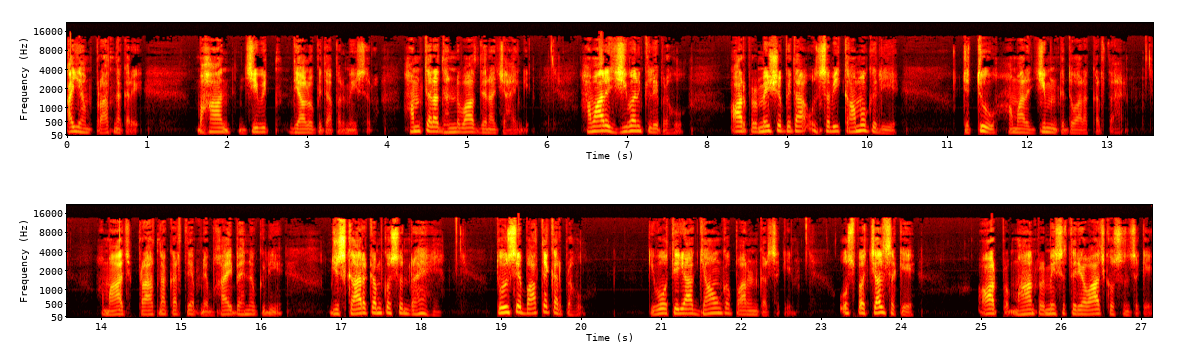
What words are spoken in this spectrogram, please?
आइए हम प्रार्थना करें। महान जीवित दयालु पिता परमेश्वर, हम तेरा धन्यवाद देना चाहेंगे। हमारे जीवन के लिए प्रभु, और परमेश्वर पिता उन सभी कामों के लिए जो तू हमारे जीवन के द्वारा करता है। हम आज प्रार्थना करते हैं अपने भाई बहनों के लिए, जिस कार्यक्रम को सुन रहे हैं तो उनसे बातें कर प्रभु, कि वो तेरी आज्ञाओं का पालन कर सके, उस पर चल सके और महान परमेश्वर तेरी आवाज़ को सुन सके।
